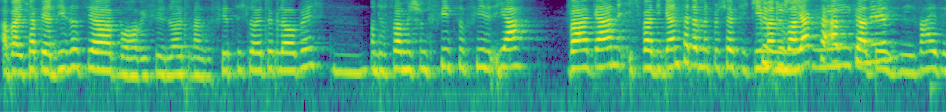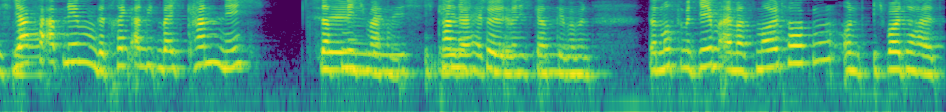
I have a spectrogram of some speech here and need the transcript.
Aber ich habe ja dieses Jahr, boah, wie viele Leute waren so 40 Leute, glaube ich. Und das war mir schon viel zu viel. Ich Mhm. Ja. war gar nicht, ich war die ganze Zeit damit beschäftigt, Stimmt, jemandem die Jacke abzunehmen. busy, weiß ich noch. Jacke abnehmen, ein Getränk anbieten, weil ich kann nicht das Chillen, nicht wenn machen. nicht ich kann nicht chillen, wenn ist. ich Gastgeber Mhm. bin. Dann musst du mit jedem einmal Smalltalken und ich wollte halt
